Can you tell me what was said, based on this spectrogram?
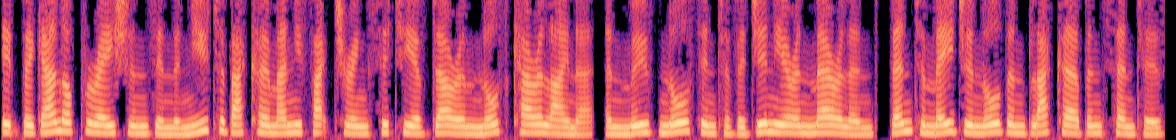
It began operations in the new tobacco manufacturing city of Durham, North Carolina, and moved north into Virginia and Maryland, then to major northern black urban centers,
